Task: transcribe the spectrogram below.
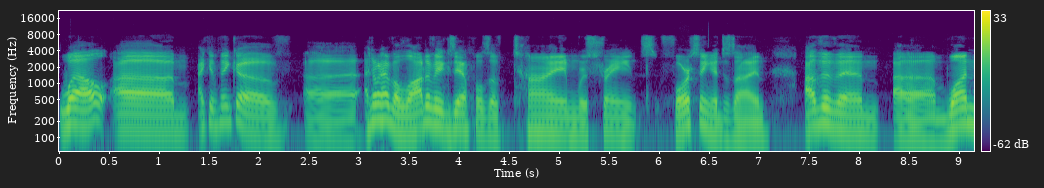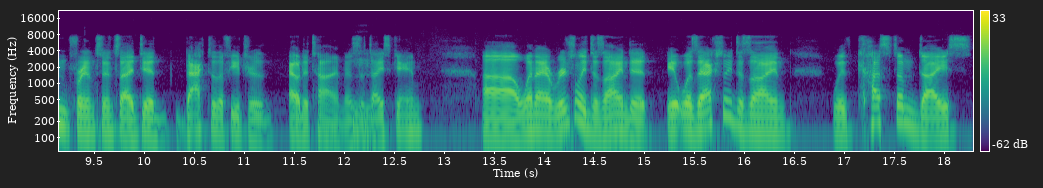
well, um, I can think of. Uh, I don't have a lot of examples of time restraints forcing a design, other than um, one, for instance, I did Back to the Future Out of Time as a Mhm. dice game. Uh, when I originally designed it, it was actually designed with custom dice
